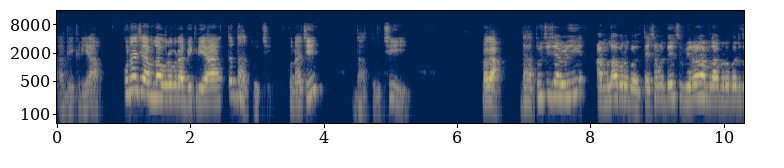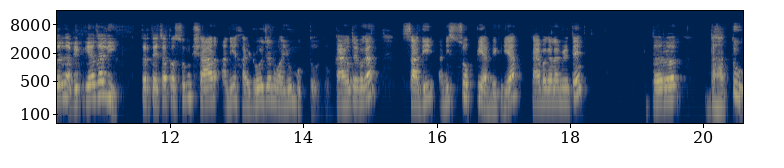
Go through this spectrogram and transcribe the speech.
अभिक्रिया. कुणाची अमलाबरोबर अभिक्रिया? तर धातूची. कुणाची? धातूची. बघा धातूची ज्यावेळी आम्लाबरोबर त्याच्यामध्येच विरळ आम्लाबरोबर जर अभिक्रिया झाली तर त्याच्यापासून क्षार आणि हायड्रोजन वायू मुक्त होतो. काय होतंय बघा? साधी आणि सोपी अभिक्रिया. काय बघायला मिळते? तर धातू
